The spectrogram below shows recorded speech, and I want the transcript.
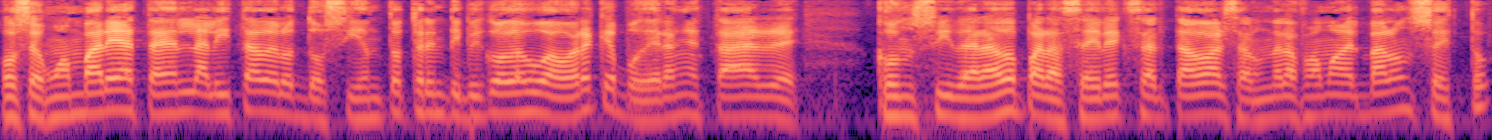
José Juan Barea está en la lista de los 230 y pico de jugadores que pudieran estar considerados para ser exaltados al Salón de la Fama del Baloncesto.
